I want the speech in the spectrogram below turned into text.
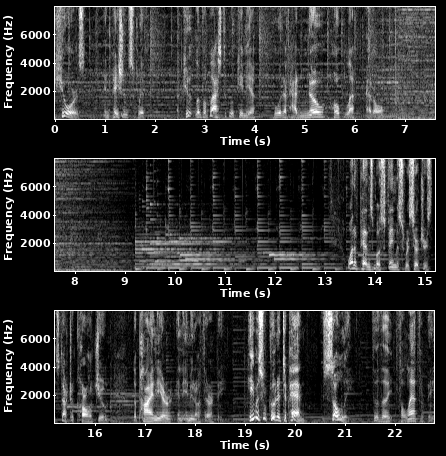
cures in patients with acute lymphoblastic leukemia who would have had no hope left at all. One of Penn's most famous researchers is Dr. Carl June, the pioneer in immunotherapy. He was recruited to Penn solely through the philanthropy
